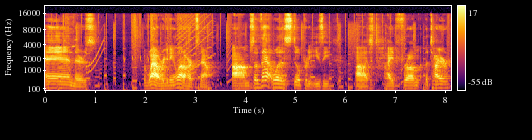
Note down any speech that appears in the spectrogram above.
And there's... Wow, we're getting a lot of hearts now. Um, so that was still pretty easy. Uh, just hide from the tire,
